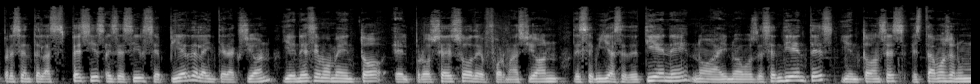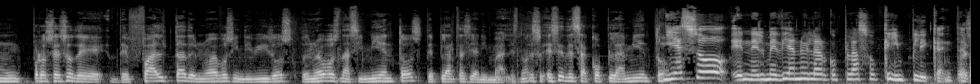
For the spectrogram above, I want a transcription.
presentes las especies, es decir, se pierde la interacción y en ese momento el proceso de formación de semillas se detiene, no hay nuevos descendientes y entonces estamos en un proceso de, de falta de nuevos individuos, de nuevos nacimientos de plantas y animales, ¿no? Ese desacoplamiento. ¿Y eso en el mediano y largo plazo qué implica? En pues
